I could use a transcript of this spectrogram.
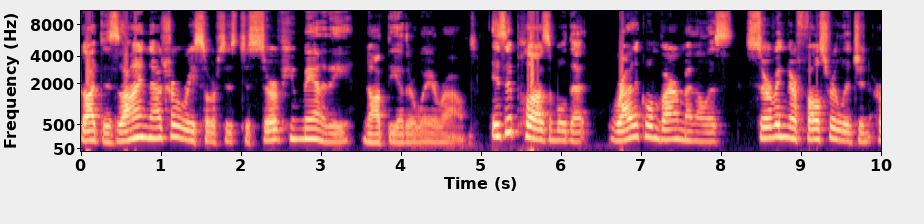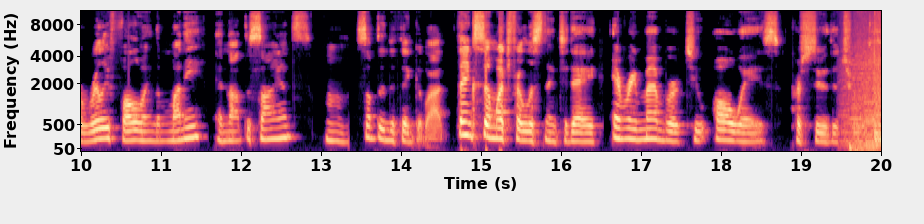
God designed natural resources to serve humanity, not the other way around. Is it plausible that radical environmentalists serving their false religion are really following the money and not the science? Hmm, something to think about. Thanks so much for listening today, and remember to always pursue the truth.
